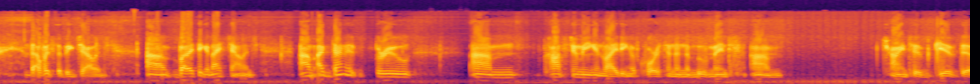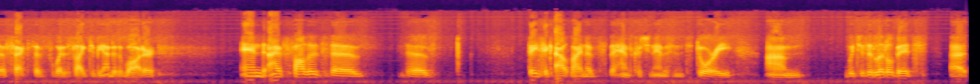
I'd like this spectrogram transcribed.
that was the big challenge, um, but I think a nice challenge. Um, I've done it through um, costuming and lighting, of course, and then the movement, um, trying to give the effects of what it's like to be under the water. And I've followed the the basic outline of the Hans Christian Andersen story, um, which is a little bit uh,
